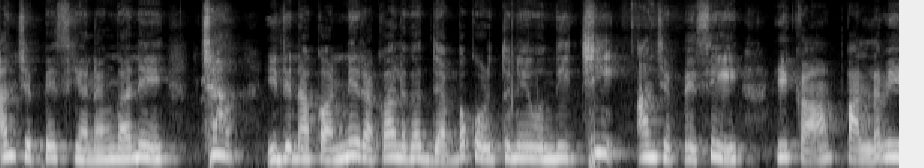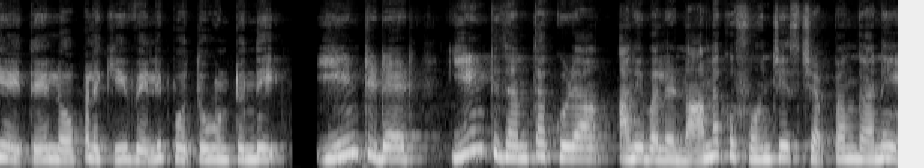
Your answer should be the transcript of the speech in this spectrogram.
అని చెప్పేసి అనగానే ఛా ఇది నాకు అన్ని రకాలుగా దెబ్బ కొడుతూనే ఉంది ఛీ అని చెప్పేసి ఇక పల్లవి అయితే లోపలికి వెళ్ళిపోతూ ఉంటుంది. ఏంటి డాడ్? ఏంటిదంతా కూడా? అని వాళ్ళ నాన్నకు ఫోన్ చేసి చెప్పంగానే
